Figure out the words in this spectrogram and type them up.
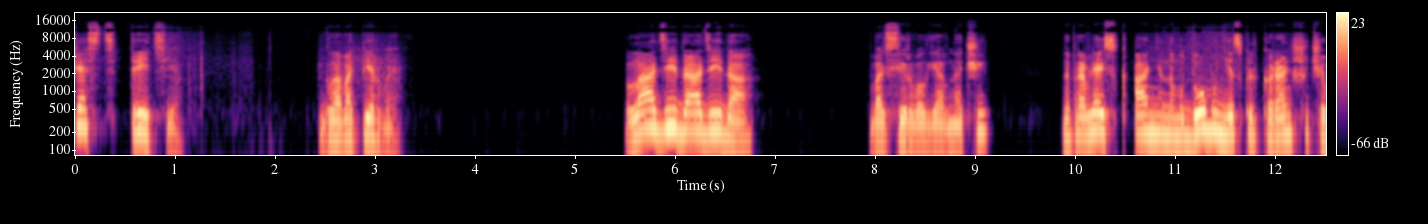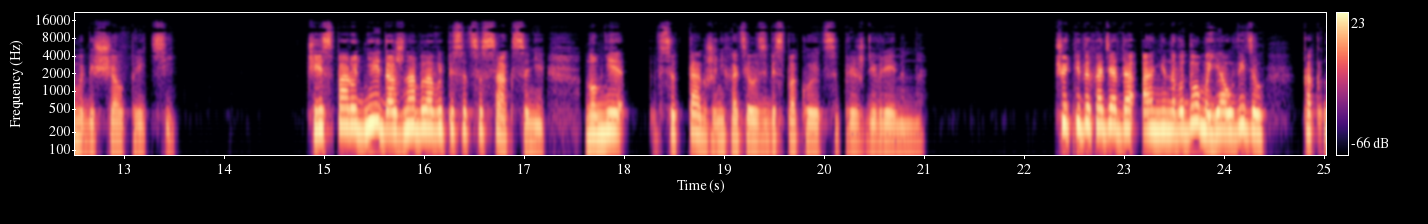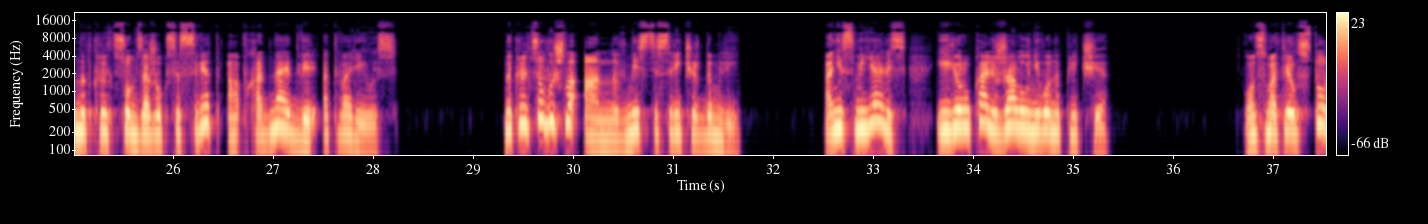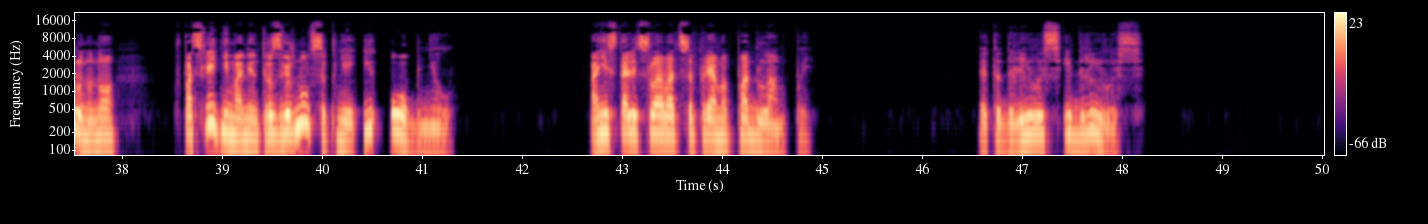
Часть третья. Глава первая. «Ла-ди-да-ди-да», — вальсировал я в ночи, направляясь к Анниному дому несколько раньше, чем обещал прийти. Через пару дней должна была выписаться Саксони, но мне все так же не хотелось беспокоиться преждевременно. Чуть не доходя до Анниного дома, я увидел, как над крыльцом зажегся свет, а входная дверь отворилась. На крыльцо вышла Анна вместе с Ричардом Ли. Они смеялись, и ее рука лежала у него на плече. Он смотрел в сторону, но в последний момент развернулся к ней и обнял. Они стали целоваться прямо под лампой. Это длилось и длилось.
